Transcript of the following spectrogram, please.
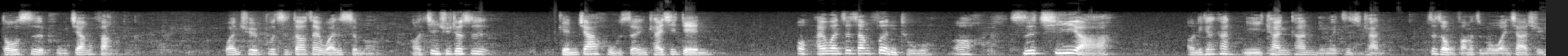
都是浦江坊，完全不知道在玩什么。哦，进去就是给人家虎神开启点，哦，还玩这张粪土，哦，十七啊！哦，你看看，你看看，你们自己看，这种房怎么玩下去？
